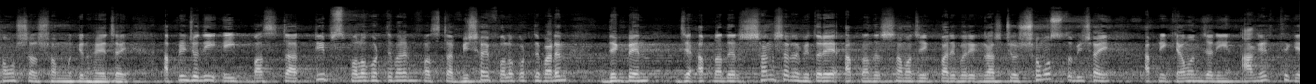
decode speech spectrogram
সমস্যার সম্মুখীন হয়ে যায়। আপনি যদি এই পাঁচটা টিপস ফলো করতে পারেন, পাঁচটা বিষয় ফলো করতে পারেন, দেখবেন যে আপনাদের সংসারের ভিতরে, আপনাদের সামাজিক, পারিবারিক, রাষ্ট্রীয় সমস্ত বিষয়ে আপনি কেমন জানি আগের থেকে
